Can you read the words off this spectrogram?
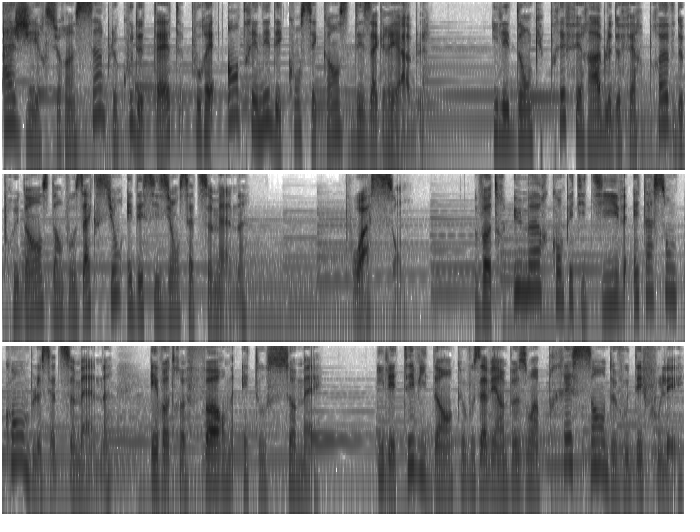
agir sur un simple coup de tête pourrait entraîner des conséquences désagréables. Il est donc préférable de faire preuve de prudence dans vos actions et décisions cette semaine. Poisson. Votre humeur compétitive est à son comble cette semaine et votre forme est au sommet il est évident que vous avez un besoin pressant de vous défouler.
